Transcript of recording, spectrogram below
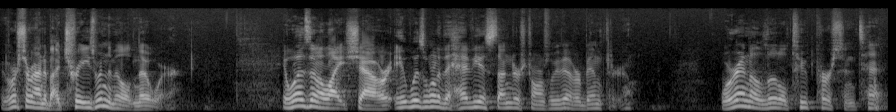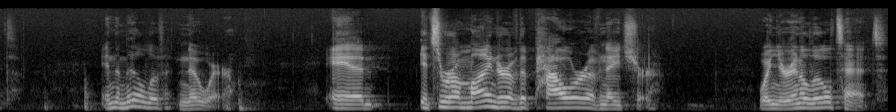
We're surrounded by trees. We're in the middle of nowhere. It wasn't a light shower, it was one of the heaviest thunderstorms we've ever been through. We're in a little two person tent in the middle of nowhere. And it's a reminder of the power of nature when you're in a little tent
